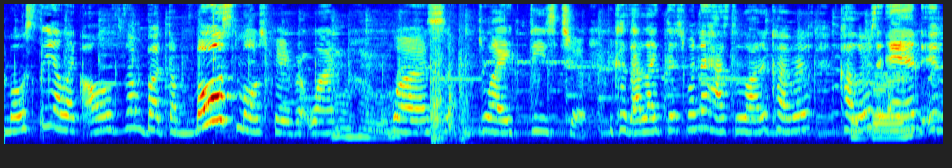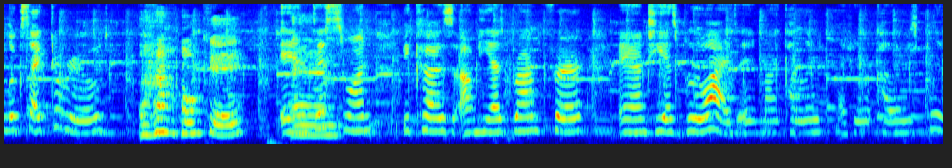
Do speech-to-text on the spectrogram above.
mostly I like all of them, but the most most favorite one Mhm. was like these two because I like this one that has a lot of colors, colors, bird. and it looks like Garud. okay. And, And- this one because um he has brown fur and he has blue eyes, and my color, my favorite color is blue.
